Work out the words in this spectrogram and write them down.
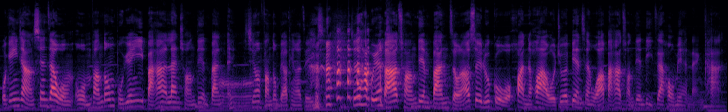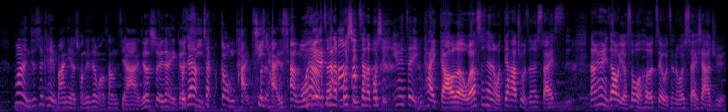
我跟你讲，现在我们我们房东不愿意把他的烂床垫搬，哎、oh. 欸，希望房东不要听到这一集，就是他不愿意把他床垫搬走，然后所以如果我换的话，我就会变成我要把他的床垫立在后面，很难看。不然你就是可以把你的床垫再往上加，你就睡在一个地供台地台上面。我想真的不行，真的不行，因为这已经太高了。我要是现在我掉下去，我真的摔死。然后因为你知道，有时候我喝醉，我真的会摔下去。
